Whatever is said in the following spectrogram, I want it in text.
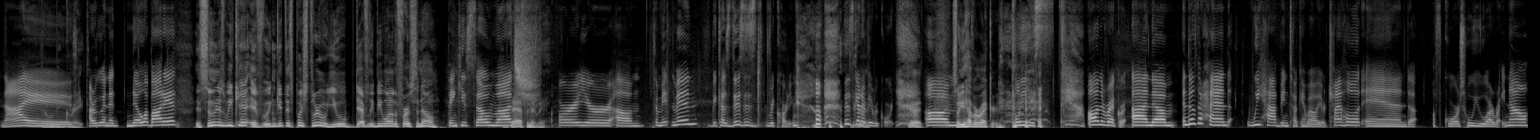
nice. great. Are we gonna know about it? As soon as we can, if we can get this pushed through, you'll definitely be one of the first to know. Thank you so much. Definitely. For your um, commitment, because this is recording. this is gonna be recorded. Good. Um, so you have a record. please on the record and um on the other hand we have been talking about your childhood and uh, of course who you are right now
